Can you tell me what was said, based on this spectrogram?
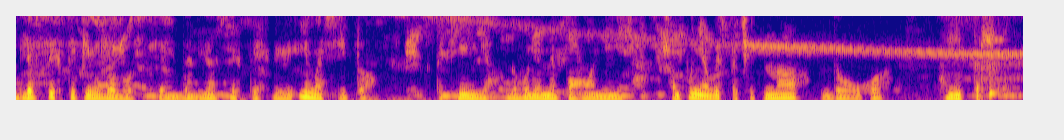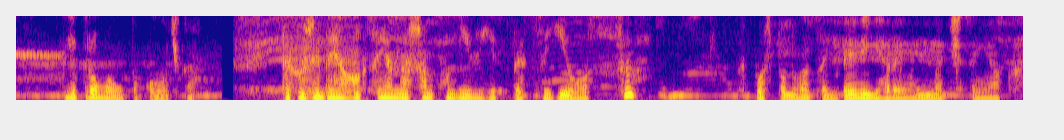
для всіх типів волосся йде, для всіх типів і мохіто. Такий доволі непоганий. Шампуня вистачить на довго. Літр. Літрова упаковочка. Також іде акція на шампуні від Сіос по 129 гривень. Бачите як.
